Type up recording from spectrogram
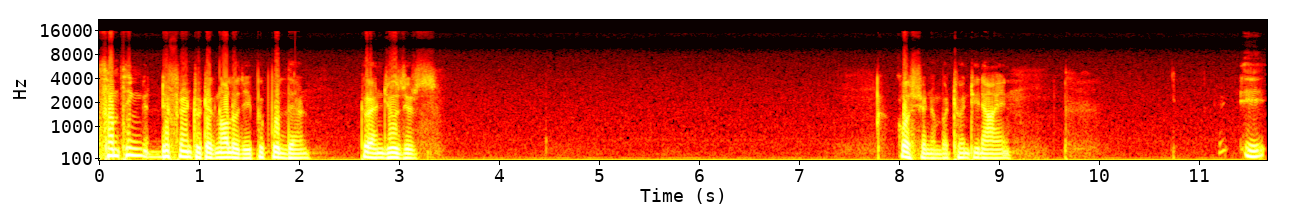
something different to technology people than to end users. Question number 29. A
